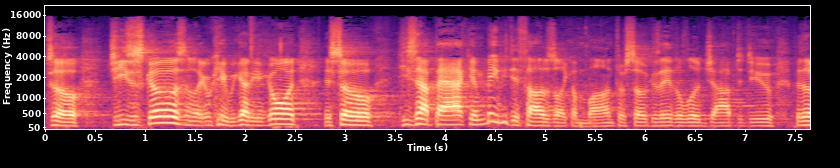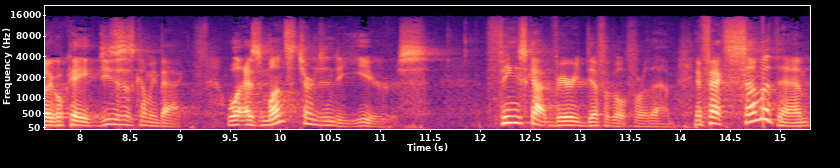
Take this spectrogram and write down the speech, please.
So Jesus goes and like, okay, we got to get going. And so he's not back, and maybe they thought it was like a month or so because they had a little job to do. But they're like, okay, Jesus is coming back. Well, as months turned into years, things got very difficult for them. In fact, some of them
